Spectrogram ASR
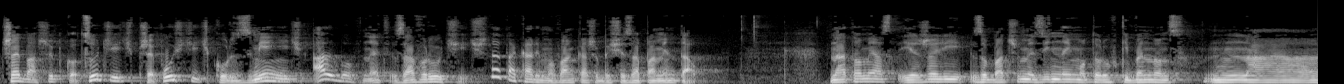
trzeba szybko cucić, przepuścić, kurs zmienić albo wnet zawrócić. To taka rymowanka, żeby się zapamiętało. Natomiast jeżeli zobaczymy z innej motorówki, będąc na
